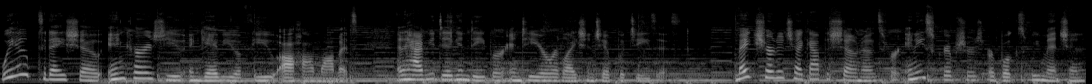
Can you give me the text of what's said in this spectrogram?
We hope today's show encouraged you and gave you a few aha moments and have you digging deeper into your relationship with Jesus. Make sure to check out the show notes for any scriptures or books we mention.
